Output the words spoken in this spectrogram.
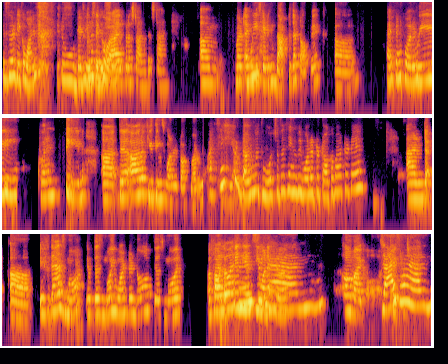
It's gonna take a while to get it's used to. It's gonna take a while show. for us to understand. Um, but anyways, we, getting back to the topic. Uh, I've been quarantined. We, quarantine uh, there are a few things we wanted to talk about i think yeah. we're done with most of the things we wanted to talk about today and uh, if there's more, if there's more you want to know, if there's more of Follow our opinions you want to hear, oh my god, Jazz cringe, hands.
